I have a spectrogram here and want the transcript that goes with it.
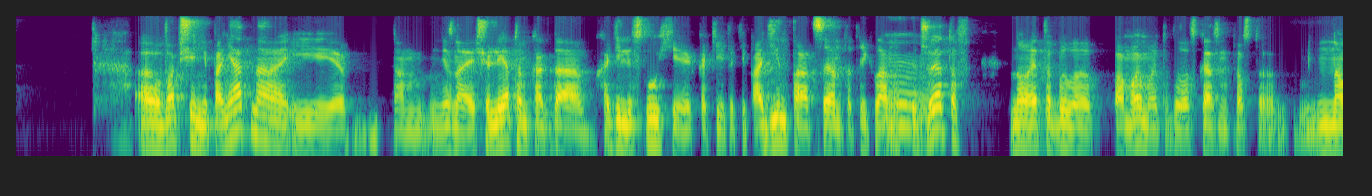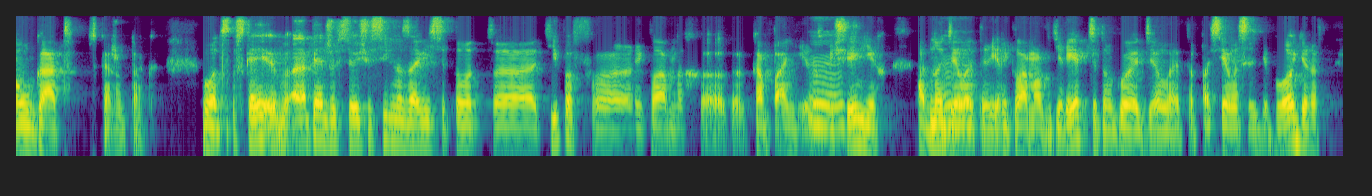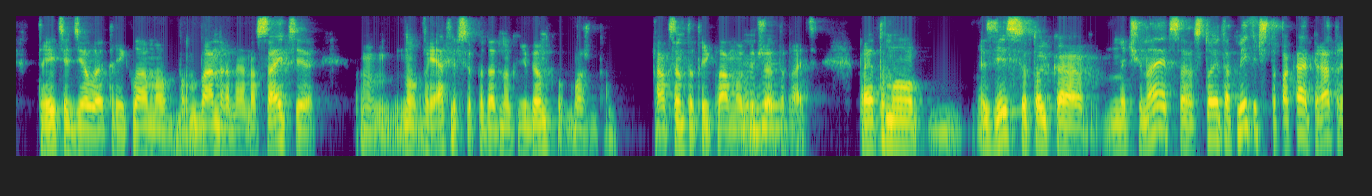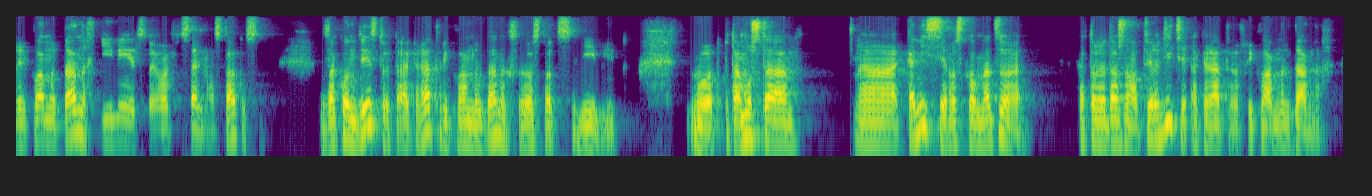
Э, вообще непонятно, и там, не знаю, еще летом, когда ходили слухи какие-то типа 1% от рекламных mm. бюджетов, но это было, по-моему, это было сказано просто наугад, скажем так. Вот, скорее, опять же, все еще сильно зависит от э, типов э, рекламных э, кампаний, mm. размещений их. Одно mm-hmm. дело это реклама в Директе, другое дело это посевы среди блогеров, третье дело это реклама баннерная на сайте. Ну, вряд ли все под одну гребенку, можно там процент от рекламного mm-hmm. бюджета брать. Поэтому здесь все только начинается. Стоит отметить, что пока оператор рекламных данных не имеет своего официального статуса. Закон действует, а оператор рекламных данных своего статуса не имеет. Вот, потому что э, комиссия Роскомнадзора, которая должна утвердить операторов рекламных данных,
